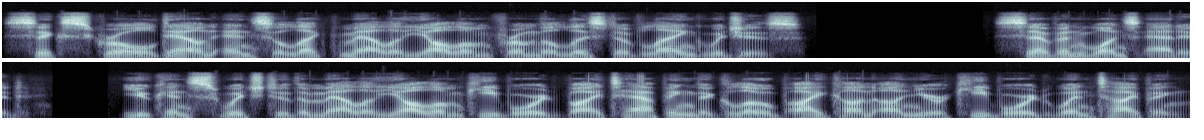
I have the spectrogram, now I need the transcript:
6. Scroll down and select Malayalam from the list of languages. 7. Once added, you can switch to the Malayalam keyboard by tapping the globe icon on your keyboard when typing.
